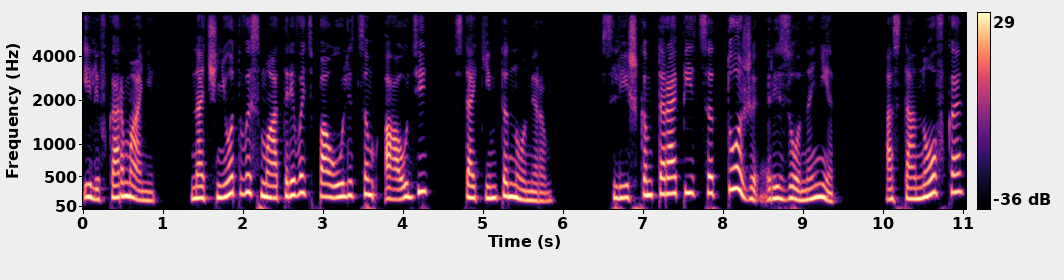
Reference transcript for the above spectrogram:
или в кармане, начнет высматривать по улицам Ауди с таким-то номером. Слишком торопиться тоже резона нет. Остановка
